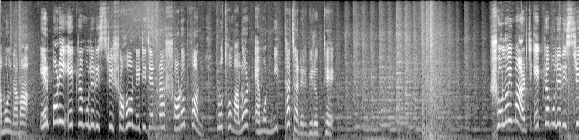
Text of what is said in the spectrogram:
আমলনামা। এরপরই একরামুলের স্ত্রী সহ নেটিজেনরা সরব হন প্রথম আলোর এমন মিথ্যাচারের বিরুদ্ধে। ষোলোই মার্চ একরামুলের স্ত্রী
